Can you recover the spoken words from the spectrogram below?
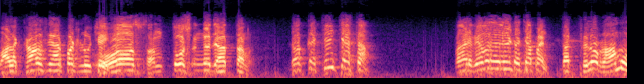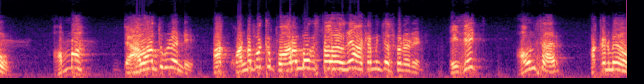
వాళ్ళకి కావాల్సిన ఏర్పాట్లు నువ్వు ఓ చేయి సంతోషంగా చేస్తాను. డొక్క చించేస్తాం వాడి వివరాలు ఏంటో చెప్పండి. That fellow Ramu. అమ్మా దేవాంతుడండి. ఆ కొండపక్క పోరంబోక స్థలాన్ని ఆక్రమించేసుకున్నాడండి. ఇజ్ ఇట్ అవును సార్. అక్కడ మేము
